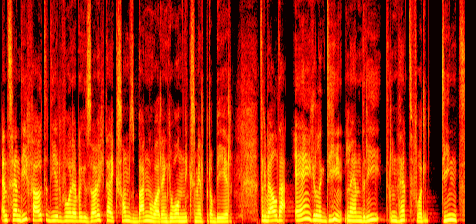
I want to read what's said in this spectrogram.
En het zijn die fouten die ervoor hebben gezorgd dat ik soms bang word en gewoon niks meer probeer. Terwijl dat eigenlijk die lijn 3 er net voor dient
